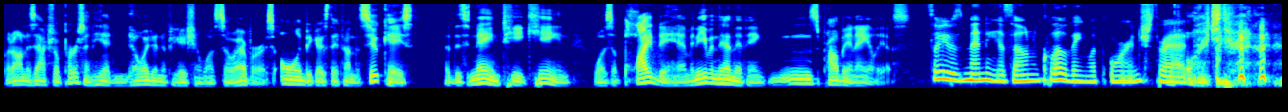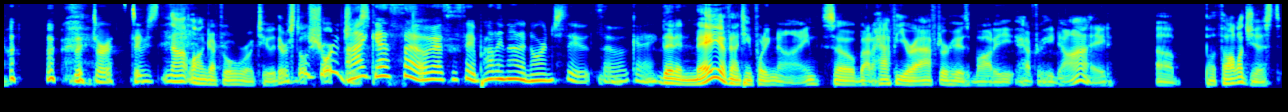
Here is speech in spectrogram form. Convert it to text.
But on his actual person, he had no identification whatsoever. It's only because they found the suitcase that this name T. Keen was applied to him, and even then they think "Mm, it's probably an alias. so he was mending his own clothing with orange With thread. orange thread. It's It was not long after World War II. There were still shortages. I guess so. I was gonna say probably not an orange suit. So okay. Then in May of 1949, so about a half a year after his body, after he died, a pathologist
